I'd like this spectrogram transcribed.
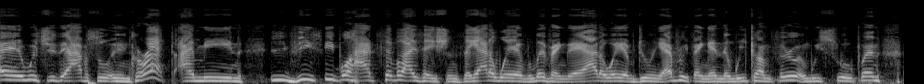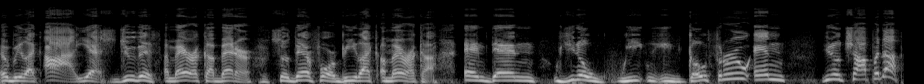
And which is absolutely incorrect. I mean, these people had civilizations. They had a way of living. They had a way of doing everything. And then we come through and we swoop in and be like, ah, yes, do this, America better. So therefore, be like America. And then, you know, we, we go through and you know, chop it up.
